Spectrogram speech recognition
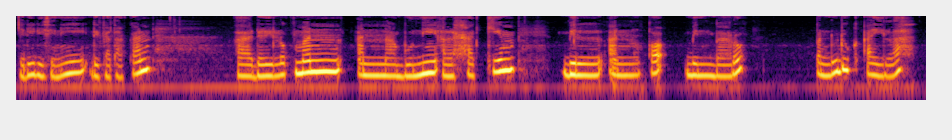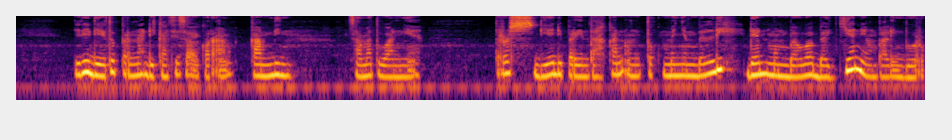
Jadi di sini dikatakan uh, dari Luqman An-Nabuni Al-Hakim bil Anqa bin Baruk penduduk Ailah. Jadi dia itu pernah dikasih seekor kambing sama tuannya. Terus dia diperintahkan untuk menyembelih dan membawa bagian yang paling buruk.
